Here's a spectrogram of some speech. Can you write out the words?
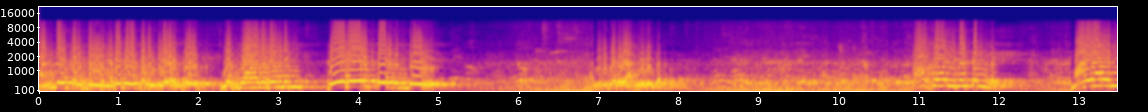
மண்டல் பரிந்துரையை நடைமுறைப்படுத்துவதற்கு எல்லா வகையிலும் பேரோடு தேர்வென்று உறுதுணையாக இருந்தவர். பாஸ்வான் எதிர்க்கவில்லை. மாயாவதி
